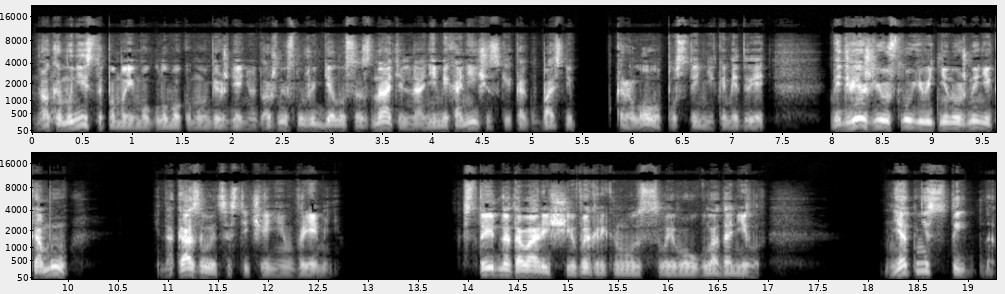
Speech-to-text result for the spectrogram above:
Ну а коммунисты, по моему глубокому убеждению, должны служить делу сознательно, а не механически, как в басне Крылова «Пустынник и медведь». Медвежьи услуги ведь не нужны никому и наказываются с течением времени. «Стыдно, товарищи!» — выкрикнул из своего угла Данилов. «Нет, не стыдно!»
